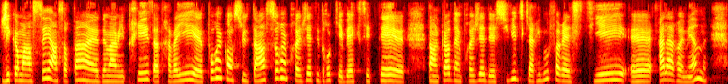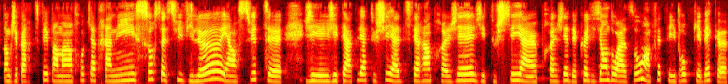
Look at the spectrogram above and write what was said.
J'ai commencé en sortant euh, de ma maîtrise à travailler euh, pour un consultant sur un projet d'Hydro-Québec. C'était euh, dans le cadre d'un projet de suivi du caribou forestier à la Romaine. Donc, j'ai participé pendant trois, quatre années sur ce suivi-là et ensuite, j'ai été appelée à toucher à différents projets. J'ai touché à un projet de collision d'oiseaux. En fait, Hydro-Québec a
